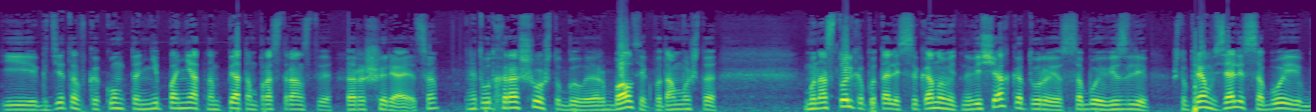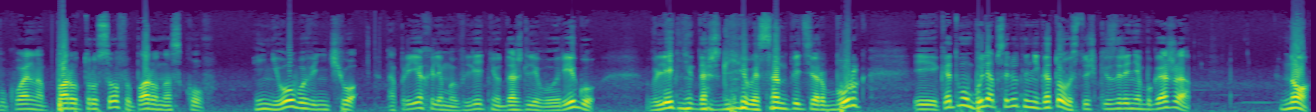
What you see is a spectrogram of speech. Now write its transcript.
и где-то в каком-то непонятном пятом пространстве расширяется. Это вот хорошо, что был Air Baltic, потому что мы настолько пытались сэкономить на вещах, которые с собой везли, что прям взяли с собой буквально пару трусов и пару носков. И ни обуви, ничего. А приехали мы в летнюю дождливую Ригу, в летний дождливый Санкт-Петербург, и к этому были абсолютно не готовы с точки зрения багажа. Но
